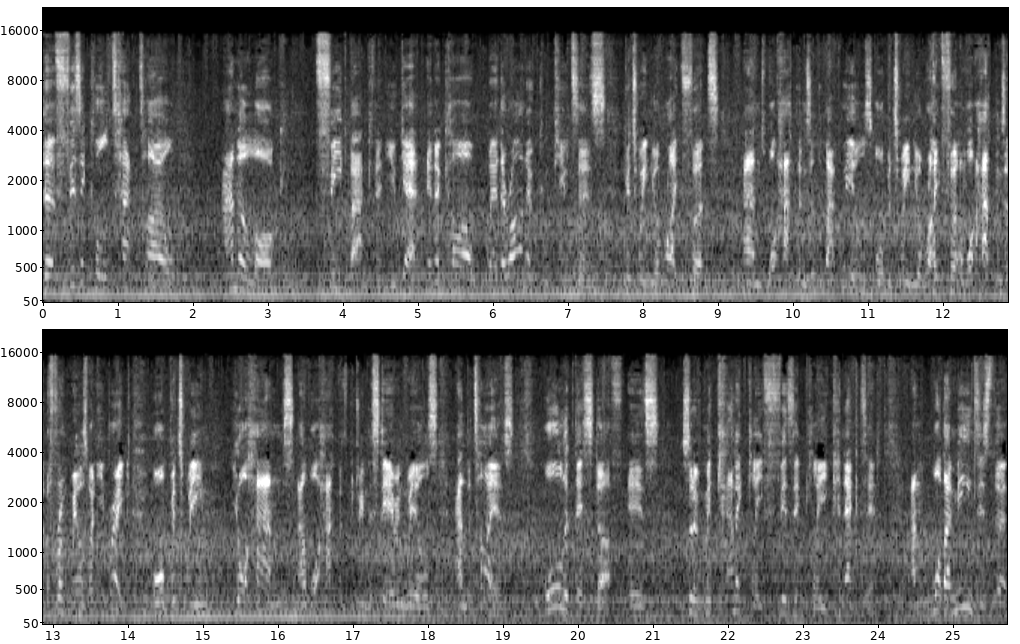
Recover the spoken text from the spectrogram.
the physical, tactile, analog feedback that you get in a car where there are no computers between your right foot and what happens at the back wheels, or between your right foot and what happens at the front wheels when you brake, or between your hands and what happens between the steering wheels and the tyres. All of this stuff is sort of mechanically, physically connected. And what that means is that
